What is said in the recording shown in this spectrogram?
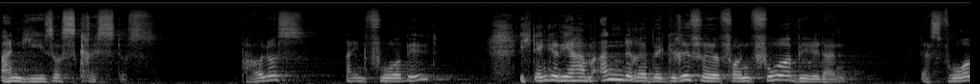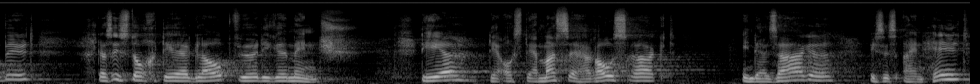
an Jesus Christus. Paulus ein Vorbild? Ich denke, wir haben andere Begriffe von Vorbildern. Das Vorbild, das ist doch der glaubwürdige Mensch, der, der aus der Masse herausragt. In der Sage ist es ein Held,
